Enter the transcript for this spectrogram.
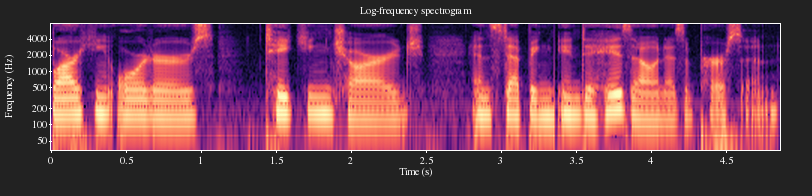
barking orders, taking charge, and stepping into his own as a person.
